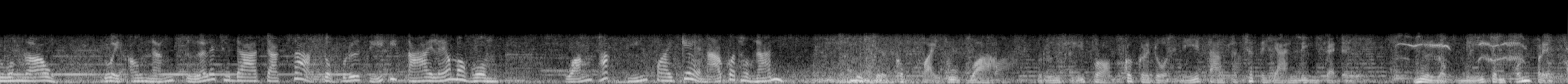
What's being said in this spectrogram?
ลวงเรา ด้วยเอาหนังเสือและชดาจากซากศพฤาษีที่ตายแล้วมาห่มหวังพักผิงไฟแก้หนาวก็เท่านั้นเมื่อเจอคบไฟรูปว่า บฤาษีปลอมก็กระโดดหนีตามสัญชาตญาณลิงแต่เดิม เมื่อหลบหนีจนพ้นเปลวไฟ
